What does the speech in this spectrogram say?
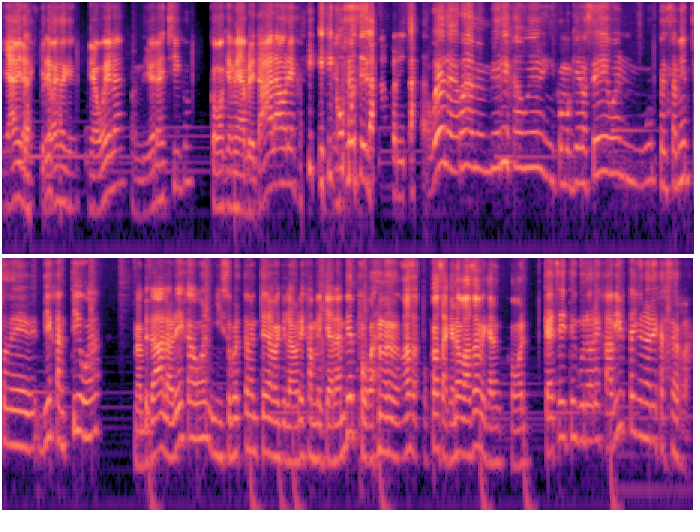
Ya, mira, lo que pasa es que mi abuela, cuando yo era chico, como que me apretaba la oreja. ¿Y cómo te la apretas? Weón, agarraba mi, mi oreja, weón, y como que no sé, weón, un pensamiento de vieja antigua. Me apretaba la oreja, weón, y supuestamente era para que las orejas me quedaran bien, pues, weón, cosa, cosa que no pasó, me quedaron como el. ¿Cachai? Tengo una oreja abierta y una oreja cerrada.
